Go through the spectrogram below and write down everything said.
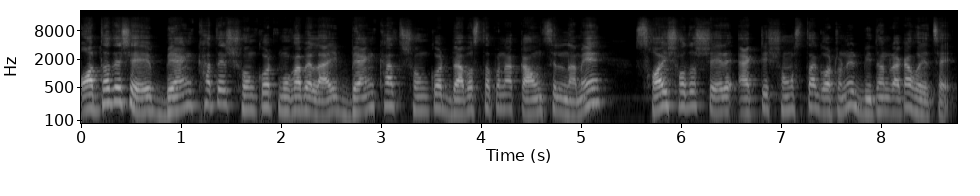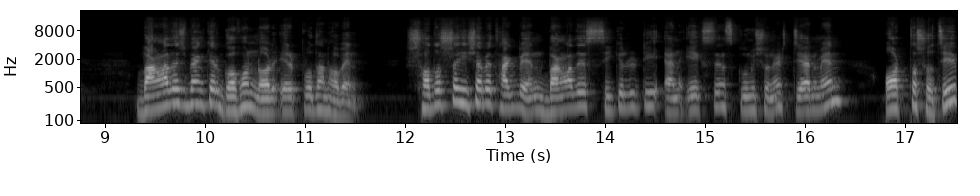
অধ্যাদেশে ব্যাংক খাতের সংকট মোকাবেলায় ব্যাংক খাত সংকট ব্যবস্থাপনা কাউন্সিল নামে ছয় সদস্যের একটি সংস্থা গঠনের বিধান রাখা হয়েছে। বাংলাদেশ ব্যাংকের গভর্নর এর প্রধান হবেন। সদস্য হিসাবে থাকবেন বাংলাদেশ সিকিউরিটি অ্যান্ড এক্সচেঞ্জ কমিশনের চেয়ারম্যান, অর্থ সচিব,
